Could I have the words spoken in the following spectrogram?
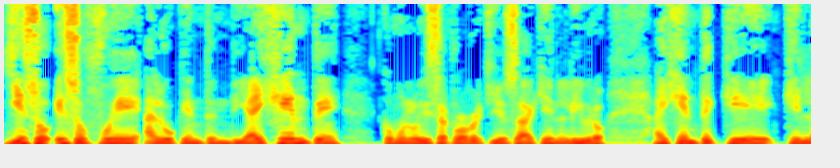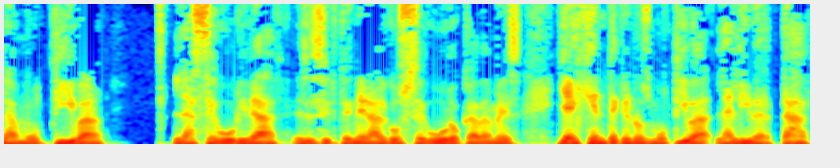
Y eso, eso fue algo que entendí. Hay gente, como lo dice Robert Kiyosaki en el libro, hay gente que, que la motiva la seguridad, es decir, tener algo seguro cada mes. Y hay gente que nos motiva la libertad,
